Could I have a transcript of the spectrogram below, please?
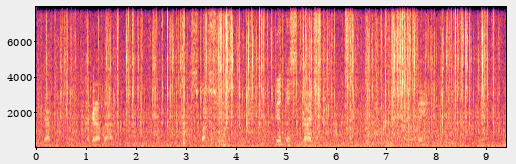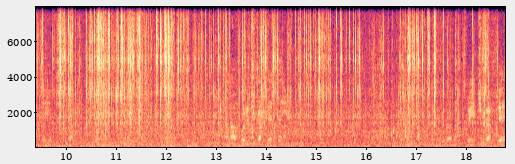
Lugar muito agradável. Espaçoso. Dentro da cidade. Tem. Tem obstáculo. A lavoura de café tá aí. Procurando a cunha de café.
